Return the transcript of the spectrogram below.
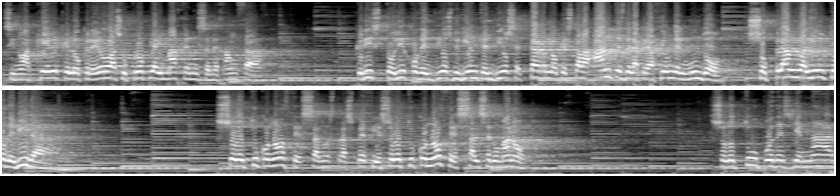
sino aquel que lo creó a su propia imagen y semejanza. Cristo, el Hijo del Dios viviente, el Dios eterno que estaba antes de la creación del mundo, soplando aliento de vida. Solo tú conoces a nuestra especie, solo tú conoces al ser humano. Solo tú puedes llenar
